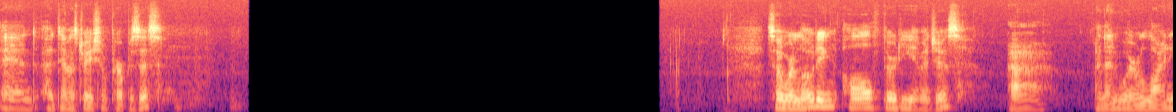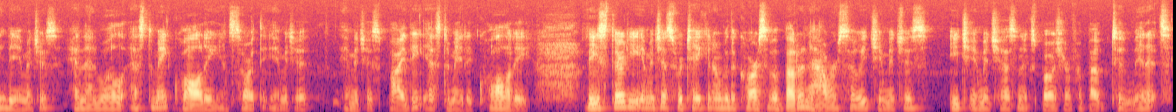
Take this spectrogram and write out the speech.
and uh, demonstration purposes. So we're loading all 30 images, uh, and then we're aligning the images, and then we'll estimate quality and sort the images, images by the estimated quality. These 30 images were taken over the course of about an hour, so each, images, each image has an exposure of about two minutes.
